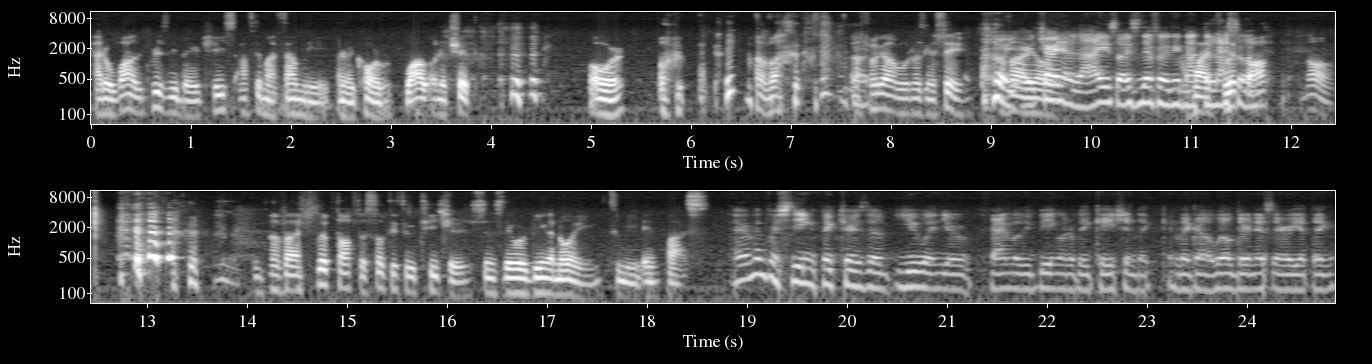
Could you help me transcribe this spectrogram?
had a wild grizzly bear chase after my family and record while on a trip? Or have oh, I, forgot what I was gonna say. oh, you're no. trying to lie, so it's definitely not have the I last one. off? No. have I flipped off the substitute teacher since they were being annoying to me in class? I remember seeing pictures of you and your family being on a vacation, like in like a wilderness area thing,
